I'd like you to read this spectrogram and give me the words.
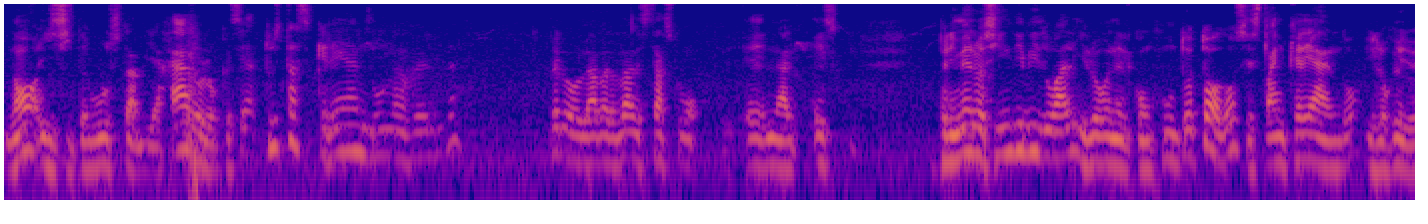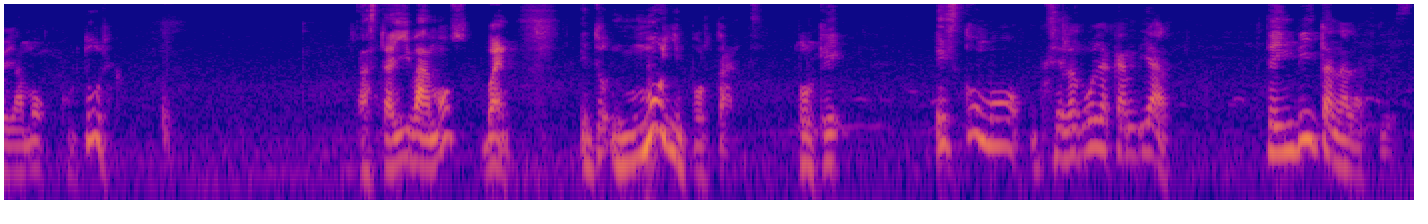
¿no? Y si te gusta viajar o lo que sea, tú estás creando una realidad. Pero la verdad estás como, en al- es, primero es individual y luego en el conjunto todos están creando y lo que yo llamo cultura. Hasta ahí vamos. Bueno, entonces, muy importante, porque es como, se las voy a cambiar, te invitan a la fiesta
